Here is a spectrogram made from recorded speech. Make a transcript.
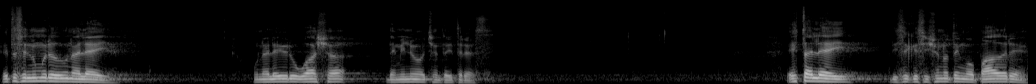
Este es el número de una ley, una ley uruguaya de 1983. Esta ley dice que si yo no tengo padre,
